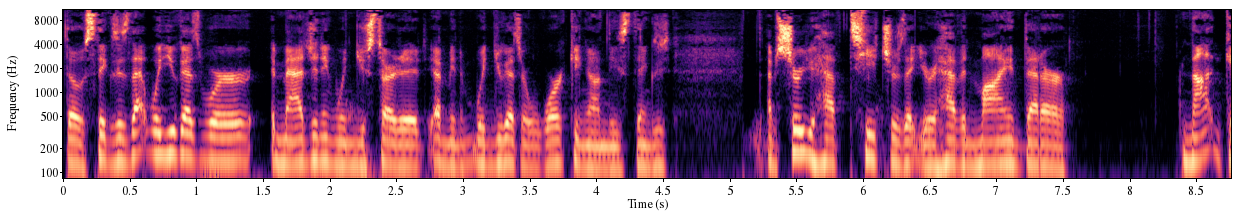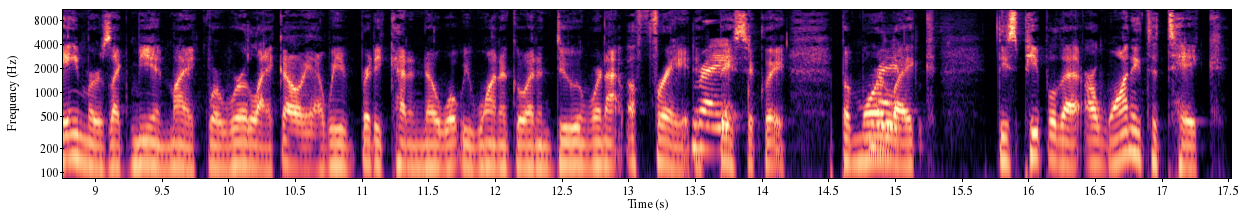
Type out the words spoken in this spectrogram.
those things. Is that what you guys were imagining when you started? I mean, when you guys are working on these things, I'm sure you have teachers that you have in mind that are not gamers like me and Mike, where we're like, oh yeah, we already kind of know what we want to go ahead and do, and we're not afraid, Right. basically. But more Right. like these people that are wanting to take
